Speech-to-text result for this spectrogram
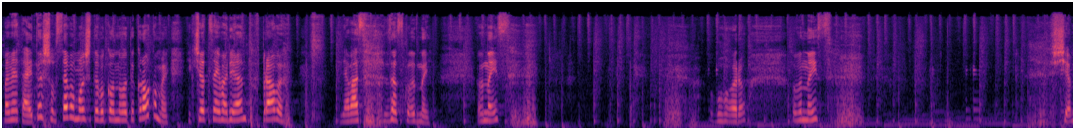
Пам'ятайте, що все ви можете виконувати кроками, якщо цей варіант вправи для вас заскладний. Вниз. Вгору. Вниз. Ще.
